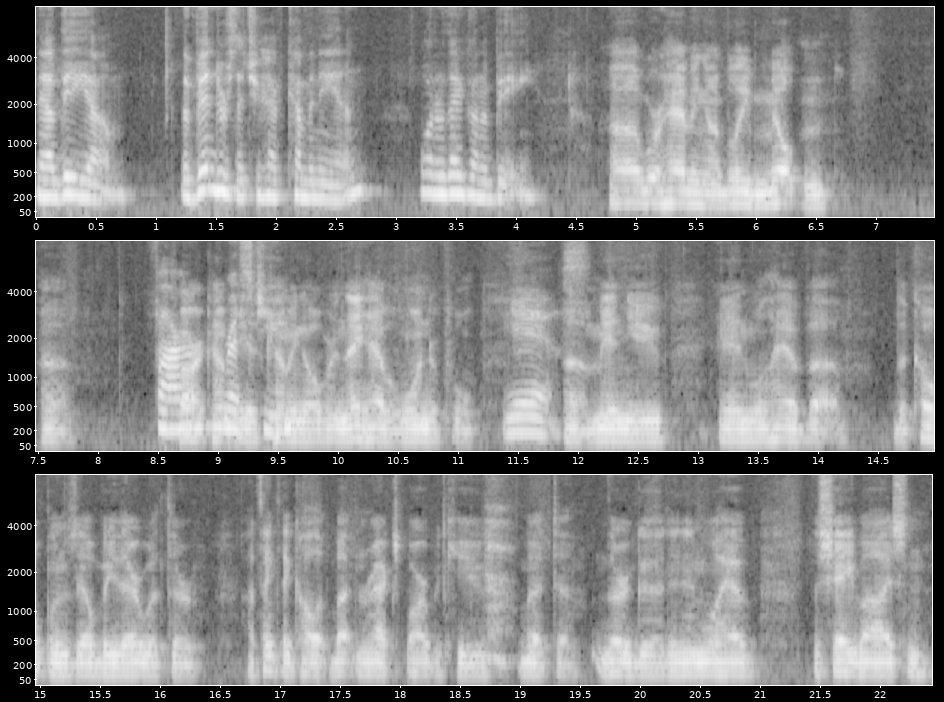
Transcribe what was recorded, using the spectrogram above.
Now the um, the vendors that you have coming in, what are they going to be? Uh, we're having, I believe, Milton uh, Fire, Fire Company rescue. is coming over, and they have a wonderful Yes. uh, menu. And we'll have uh, the Copelands. They'll be there with their, I think they call it Button Racks Barbecue, but uh, they're good. And then we'll have the Shave Ice and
